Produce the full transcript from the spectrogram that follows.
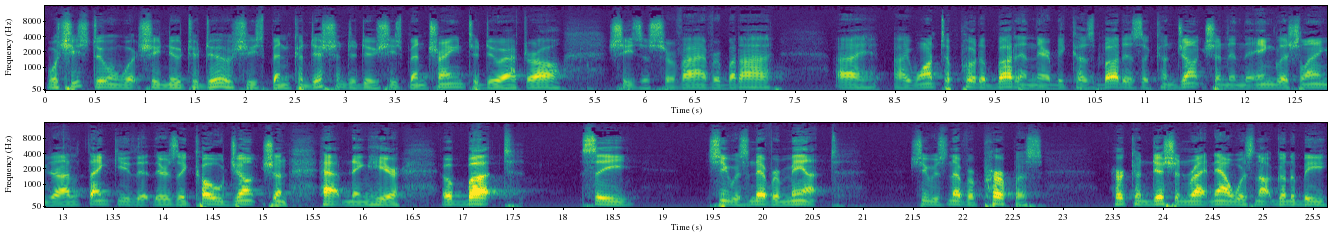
well, she's doing what she knew to do. She's been conditioned to do. She's been trained to do. After all, she's a survivor. But I, I, I want to put a but in there because but is a conjunction in the English language. I thank you that there's a co-junction happening here. Uh, but, see, she was never meant. She was never purpose. Her condition right now was not going to be,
